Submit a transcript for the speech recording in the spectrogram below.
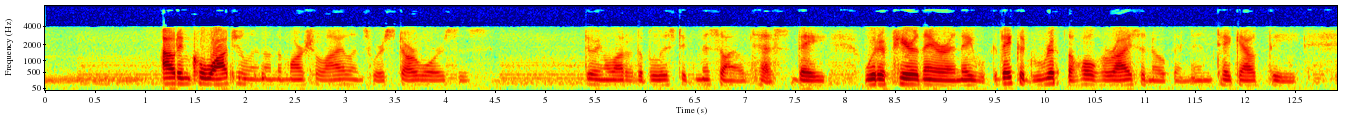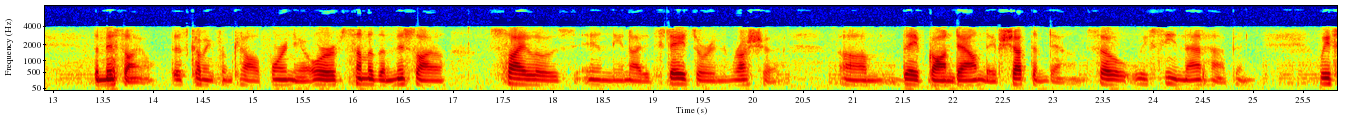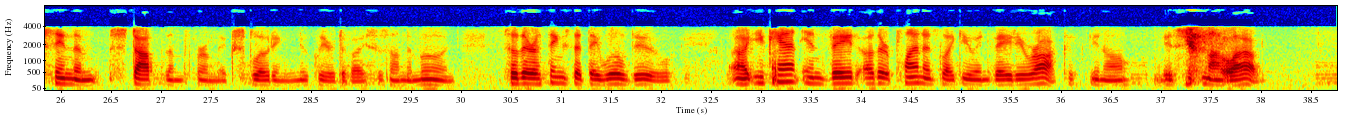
out in Kwajalein on the Marshall Islands, where Star Wars is doing a lot of the ballistic missile tests. They would appear there, and they they could rip the whole horizon open and take out the the missile that's coming from California, or some of the missile silos in the United States or in Russia. Um, they've gone down. They've shut them down. So we've seen that happen. We've seen them stop them from exploding nuclear devices on the moon. So there are things that they will do. Uh, you can't invade other planets like you invade Iraq. You know, it's just not allowed.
